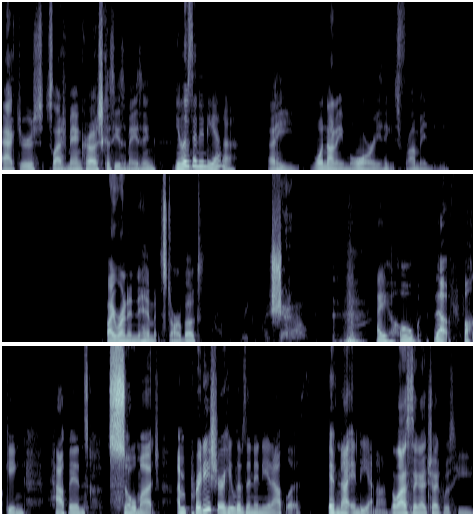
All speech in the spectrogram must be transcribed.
actors slash man crush because he's amazing. He lives in Indiana. Uh, he well, not anymore. I think he's from Indy. If I run into him at Starbucks, I will freak my shit out. I hope that fucking happens so much. I'm pretty sure he lives in Indianapolis, if not Indiana. The last thing I checked was he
